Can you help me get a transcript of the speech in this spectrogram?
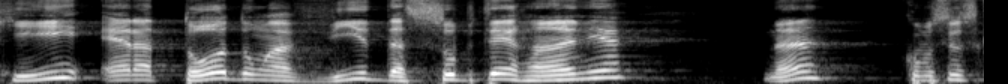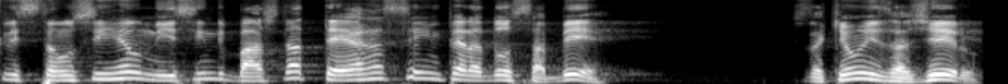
que era toda uma vida subterrânea, né? como se os cristãos se reunissem debaixo da terra sem o imperador saber. Isso daqui é um exagero.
